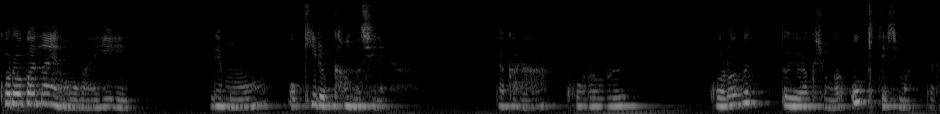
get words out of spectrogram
転ばない方がいい。でも起きるかもしれない。だから転ぶ。転ぶというアクションが起きてしまったら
